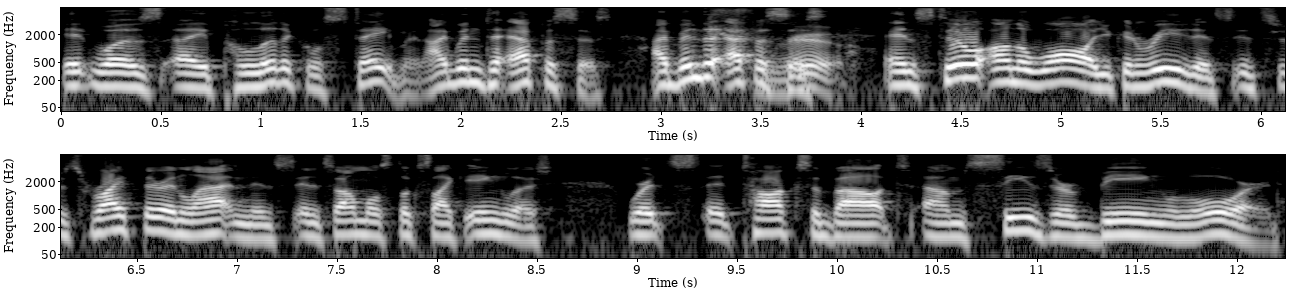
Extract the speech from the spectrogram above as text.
It was a political statement. I've been to Ephesus. I've been to Ephesus, True. and still on the wall you can read it. It's it's, it's right there in Latin. It's, and it almost looks like English, where it's, it talks about um, Caesar being Lord,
